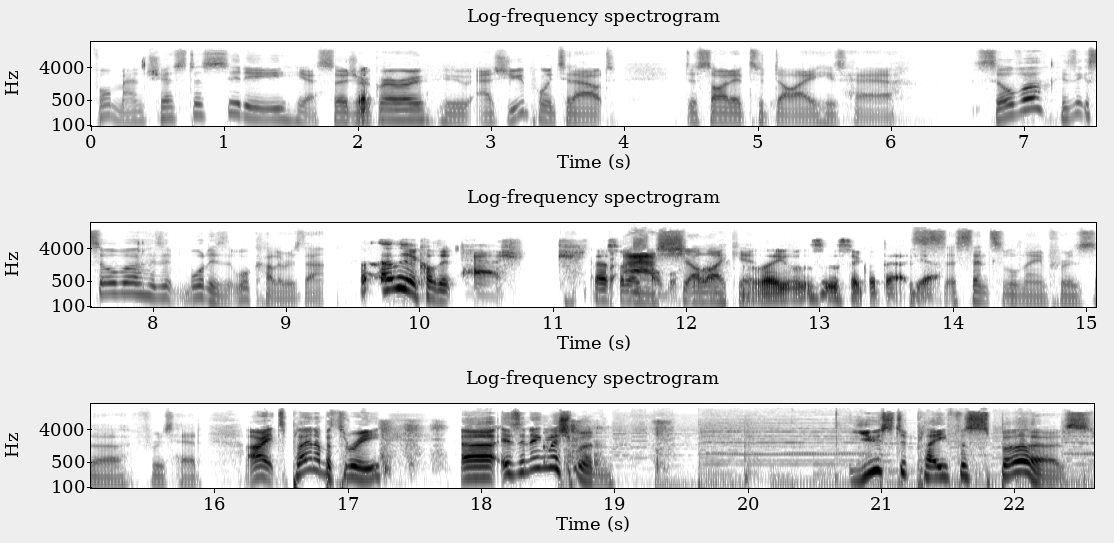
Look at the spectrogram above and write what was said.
for Manchester City. Yes, Sergio Aguero, who, as you pointed out, decided to dye his hair silver. Is it silver? Is it what is it? What color is that? I think I called it Ash. That's what Ash, I, like it. Like, let's, let's stick with that. Yeah. It's a sensible name for his uh, for his head. All right, player number three uh, is an Englishman. Used to play for Spurs.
